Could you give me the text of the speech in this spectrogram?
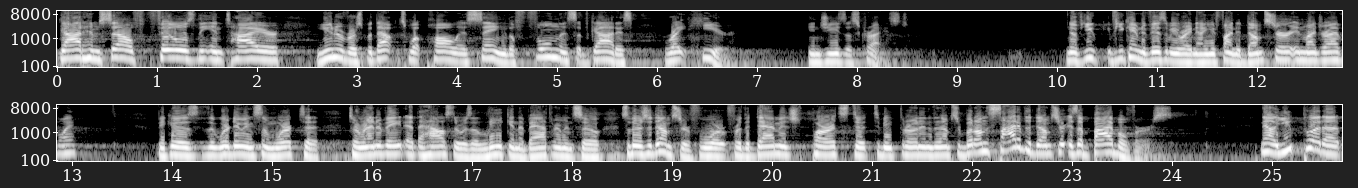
God himself fills the entire universe, but that's what Paul is saying. The fullness of God is right here in Jesus Christ. Now, if you, if you came to visit me right now, you'd find a dumpster in my driveway because the, we're doing some work to, to renovate at the house. There was a leak in the bathroom, and so, so there's a dumpster for, for the damaged parts to, to be thrown into the dumpster. But on the side of the dumpster is a Bible verse. Now, you put a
